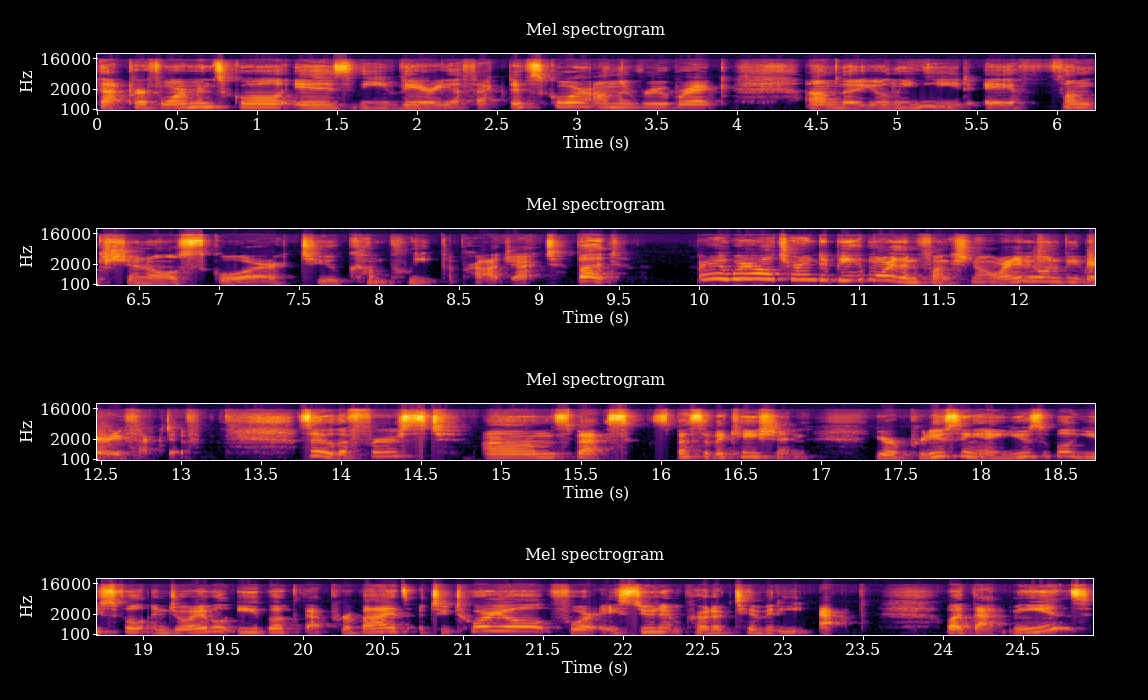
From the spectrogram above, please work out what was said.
That performance goal is the very effective score on the rubric, um, though you only need a functional score to complete the project. But right, we're all trying to be more than functional, right? We want to be very effective. So the first um, spec- specification, you're producing a usable, useful, enjoyable ebook that provides a tutorial for a student productivity app. What that means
